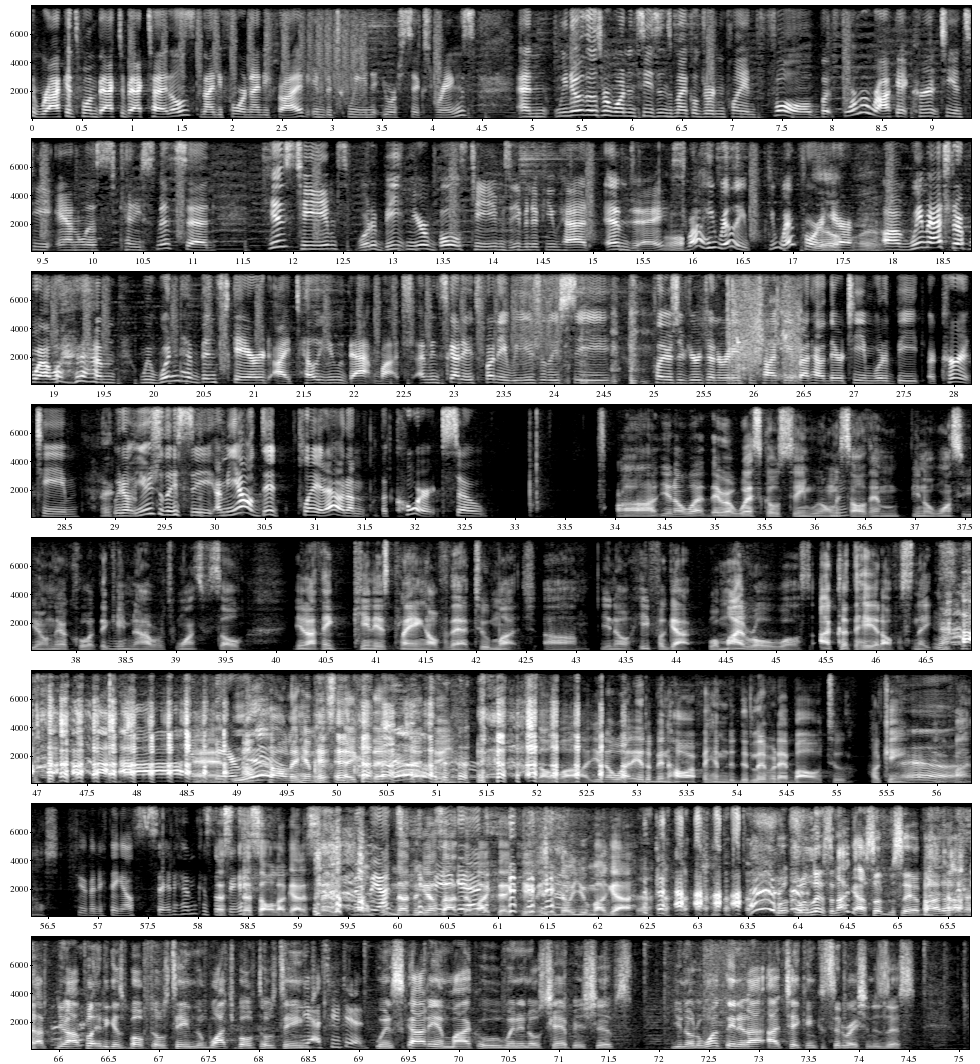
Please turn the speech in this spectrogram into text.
The Rockets won back to back titles, 94 95, in between your six rings. And we know those were won in seasons Michael Jordan playing full, but former Rocket, current TNT analyst Kenny Smith said his teams would have beaten your Bulls teams even if you had MJ. Oh. Wow, he really he went for yeah, it here. Yeah. Um, we matched up well with them. We wouldn't have been scared. I tell you that much. I mean, Scottie, it's funny. We usually see players of your generation talking about how their team would have beat a current team. We don't usually see. I mean, y'all did play it out on the court, so. Uh, you know what? They were a West Coast team. We only mm-hmm. saw them, you know, once a year on their court. They mm-hmm. came to ours once. So you know, I think Kenny is playing off of that too much. Um, you know, he forgot what my role was. I cut the head off a snake. and I'm yeah. calling him the snake of that, that team. So, uh, you know what? It would have been hard for him to deliver that ball to Hakeem yeah. in the finals. Do you have anything else to say to him? Because that's, be... that's all I got to say. Don't put nothing else out there like that, Kenny. You know you're my guy. well, well, listen, I got something to say about it. I, I, you know, I played against both those teams and watched both those teams. Yes, you did. When Scottie and Michael were winning those championships, you know, the one thing that I, I take in consideration is this.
